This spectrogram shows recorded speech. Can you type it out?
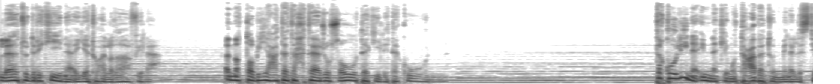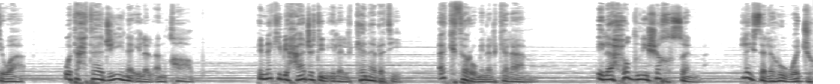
لا تدركين أيتها الغافلة أن الطبيعة تحتاج صوتك لتكون. تقولين إنك متعبة من الاستواء وتحتاجين إلى الأنقاض. إنك بحاجة إلى الكنبة أكثر من الكلام. إلى حضن شخص ليس له وجه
